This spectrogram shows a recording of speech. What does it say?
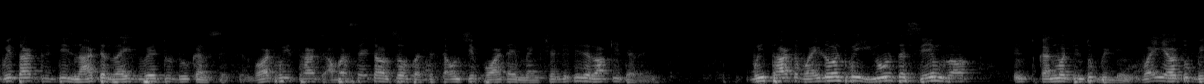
we thought it is not the right way to do construction. What we thought, our site also, but the township, what I mentioned, it is a rocky terrain. We thought, why don't we use the same rock in, convert into building? Why you have to be,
